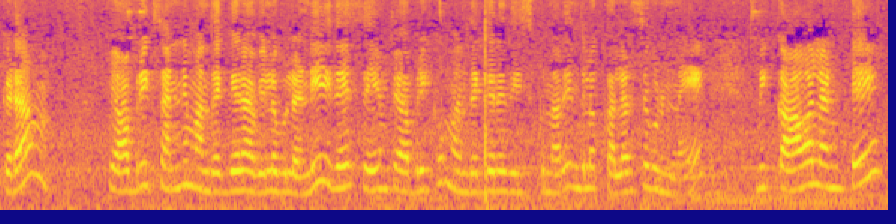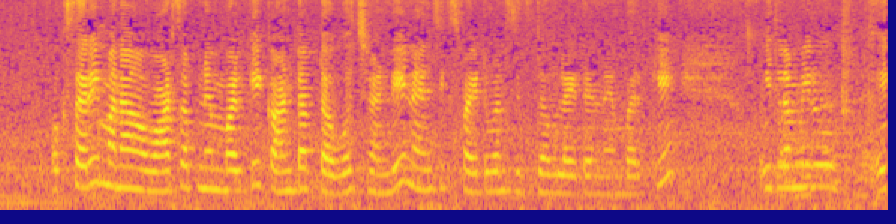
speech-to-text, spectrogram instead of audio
ఇక్కడ ఫ్యాబ్రిక్స్ అన్ని మన దగ్గర అవైలబుల్ అండి. ఇదే సేమ్ ఫ్యాబ్రిక్ మన దగ్గర తీసుకున్నారు. ఇందులో కలర్స్ కూడా ఉన్నాయి. మీకు కావాలంటే ఒకసారి మన వాట్సాప్ నెంబర్కి కాంటాక్ట్ అవ్వచ్చు అండి nine six five two one six double eight అనే నెంబర్కి. ఇట్లా మీరు ఈ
